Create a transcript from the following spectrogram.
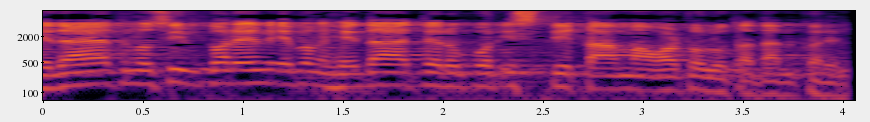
হেদায়ত নসিব করেন এবং হেদায়তের উপর ইস্তিকামা অটলতা দান করেন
